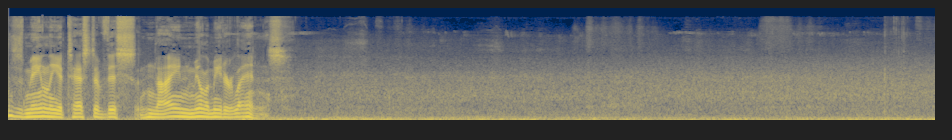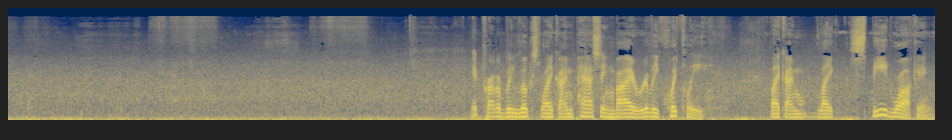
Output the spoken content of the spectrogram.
This is mainly a test of this 9 millimeter lens. It probably looks like I'm passing by really quickly, like I'm like speed walking.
